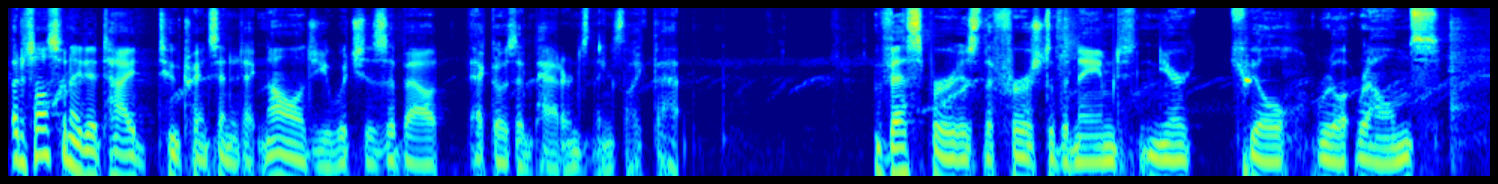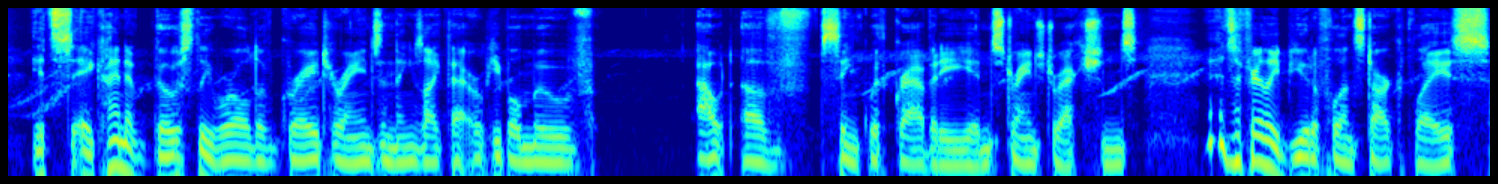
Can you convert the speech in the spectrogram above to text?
but it's also an idea tied to transcendent technology, which is about echoes and patterns, things like that. Vesper is the first of the named near Quill realms. It's a kind of ghostly world of gray terrains and things like that, where people move out of sync with gravity in strange directions. It's a fairly beautiful and stark place.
